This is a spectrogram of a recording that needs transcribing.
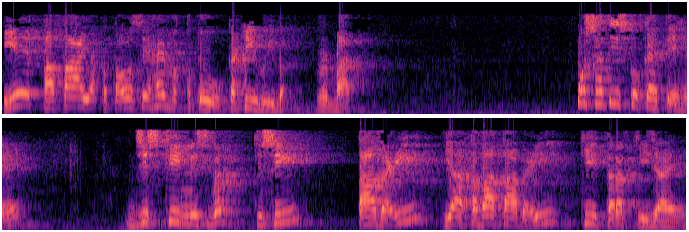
یہ قطع یا سے ہے مقتوع کٹی ہوئی بات۔ اس حدیث کو کہتے ہیں، جس کی نسبت کسی تابعی یا تبا تابعی کی طرف کی جائے۔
